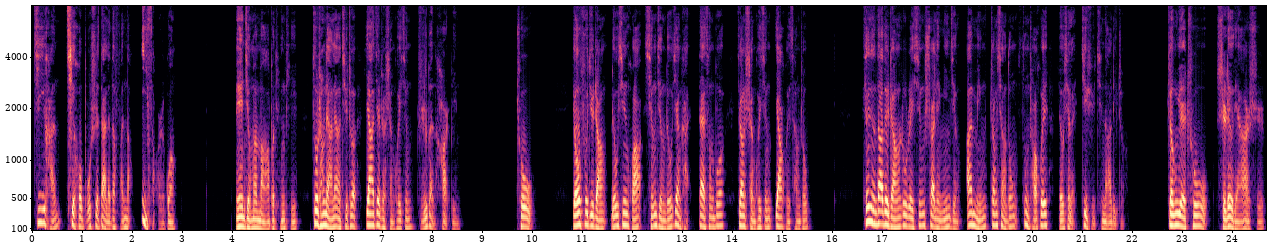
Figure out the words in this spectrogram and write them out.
饥寒、气候不适带来的烦恼一扫而光。民警们马不停蹄。组成两辆汽车，押解着沈奎星直奔哈尔滨。初五，由副局长刘新华、刑警刘建凯、戴松波将沈奎星押回沧州。刑警大队长陆瑞兴率领民警安明、张向东、宋朝辉留下来继续擒拿李哲。正月初五十六点二十，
